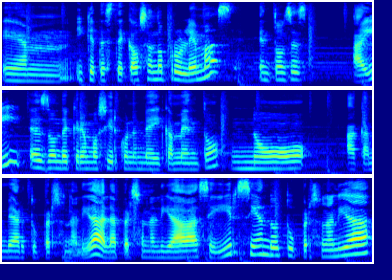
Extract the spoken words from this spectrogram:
em, y que te esté causando problemas. Entonces ahí es donde queremos ir con el medicamento, no a cambiar tu personalidad. La personalidad va a seguir siendo tu personalidad,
